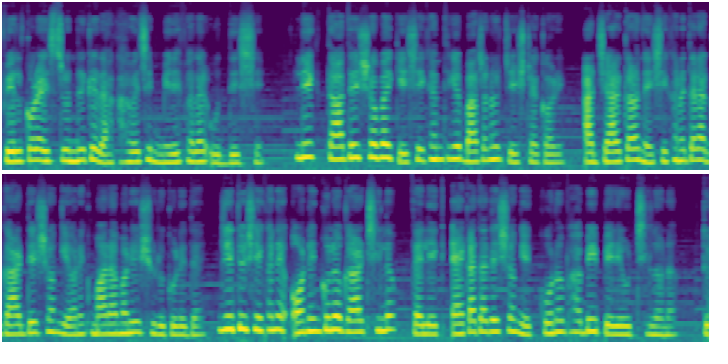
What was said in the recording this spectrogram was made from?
ফেল করা স্টুডেন্টদেরকে রাখা হয়েছে মেরে ফেলার উদ্দেশ্যে। লেক তাদের সবাইকে সেখান থেকে বাঁচানোর চেষ্টা করে, আর যার কারণে সেখানে তারা গার্ডদের সঙ্গে অনেক মারামারিও শুরু করে দেয়। যেহেতু সেখানে অনেকগুলো গার্ড ছিল, তাই লেক একা তাদের সঙ্গে কোনোভাবেই পেরে উঠছিল না। তো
